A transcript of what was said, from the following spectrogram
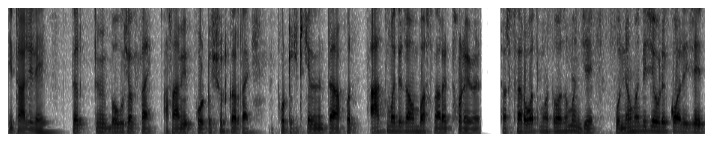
इथं आलेली आहेत. तर तुम्ही बघू शकताय असं आम्ही फोटोशूट करताय. फोटोशूट केल्यानंतर आपण आतमध्ये जाऊन बसणार आहे थोड्या वेळ. तर सर्वात महत्त्वाचं म्हणजे पुण्यामध्ये जेवढे कॉलेज आहेत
